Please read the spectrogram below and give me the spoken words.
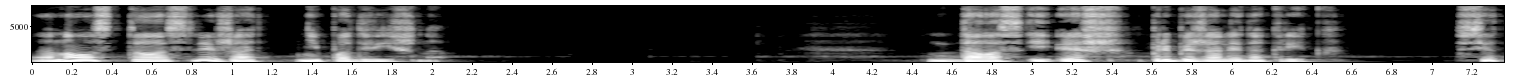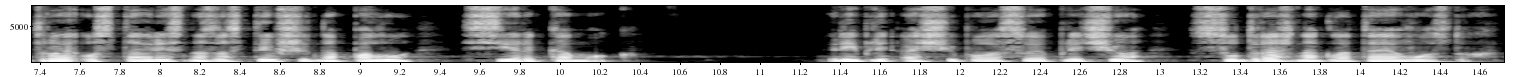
Оно осталось лежать неподвижно. Даллас и Эш прибежали на крик. Все трое уставились на застывший на полу серый комок. Рипли ощупала свое плечо, судорожно глотая воздух.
